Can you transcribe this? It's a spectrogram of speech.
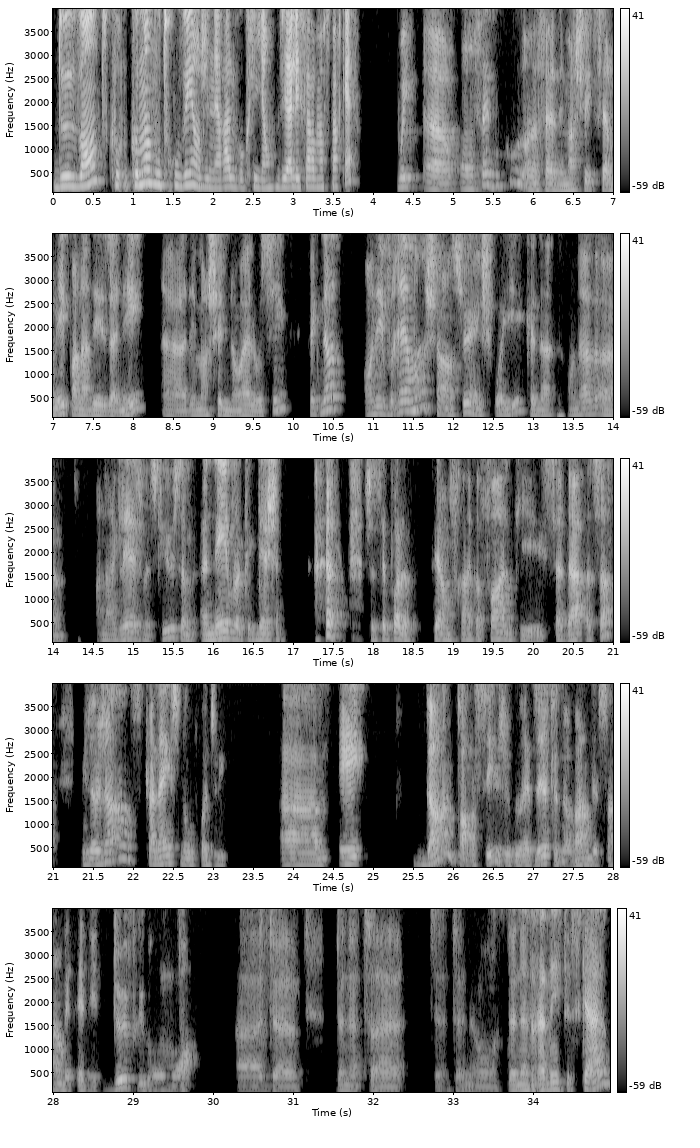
de vente? Comment vous trouvez en général vos clients? Via les farmers market? Oui, euh, on fait beaucoup. On a fait des marchés fermés pendant des années, euh, des marchés de Noël aussi. Fait que notre, on est vraiment chanceux et choyé que notre, on a, en anglais, je m'excuse, un, name recognition. je ne sais pas le terme francophone qui s'adapte à ça, mais les gens connaissent nos produits. Euh, et dans le passé, je voudrais dire que novembre, décembre étaient les deux plus gros mois de, de, notre, de, notre année fiscale,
